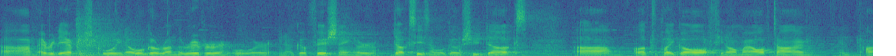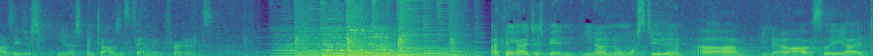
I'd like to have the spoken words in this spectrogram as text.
Um, every day after school, you know, we'll go run the river or, you know, go fishing or duck season, we'll go shoot ducks. Um, I love to play golf, you know, on my off time and honestly just, you know, spend times with family and friends. I think I'd just be a, you know, normal student. Um, you know, obviously I'd,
